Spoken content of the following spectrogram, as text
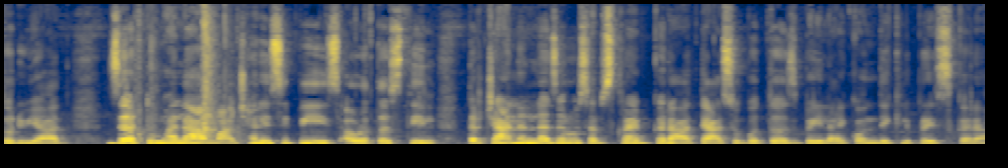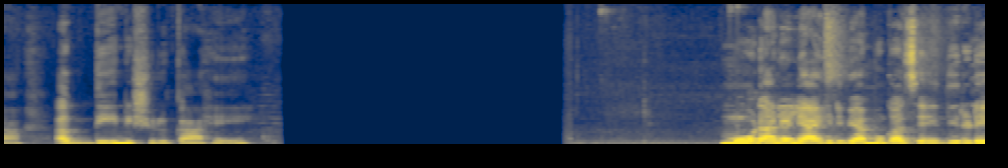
करूयात. जर तुम्हाला माझ्या रेसिपीज आवडत असतील तर चॅनलला जरूर सबस्क्राईब करा. त्यासोबतच बेल आयकॉन देखील प्रेस करा. अगदी निशुल्क आहे. मोड आलेल्या हिरव्या मुगाचे धिरडे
